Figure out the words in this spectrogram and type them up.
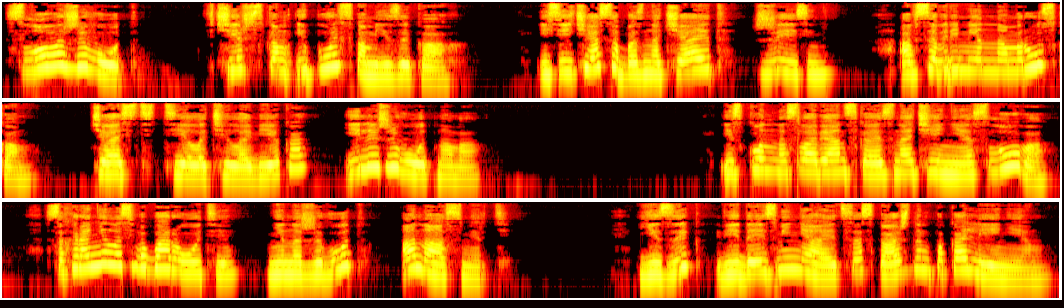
слово «живот» в чешском и польском языках и сейчас обозначает «жизнь», а в современном русском – часть тела человека или животного. Исконно славянское значение слова сохранилось в обороте не на живот, а на смерть. Язык видоизменяется с каждым поколением.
